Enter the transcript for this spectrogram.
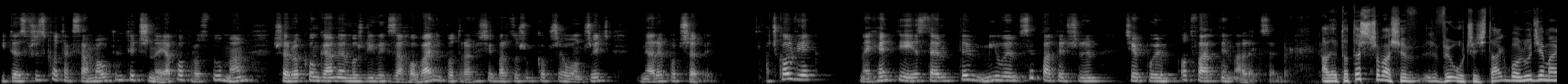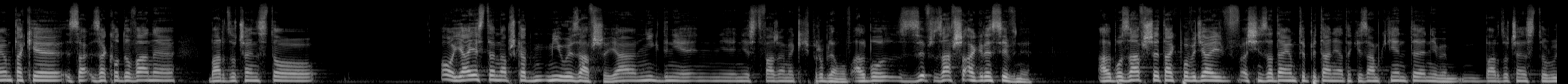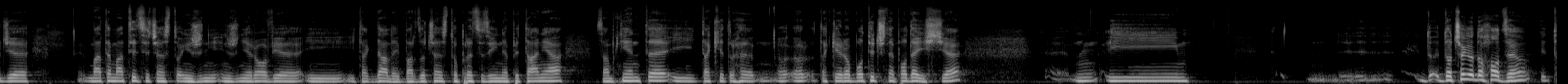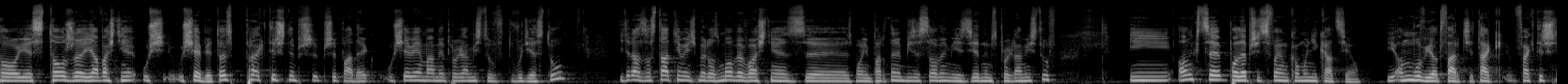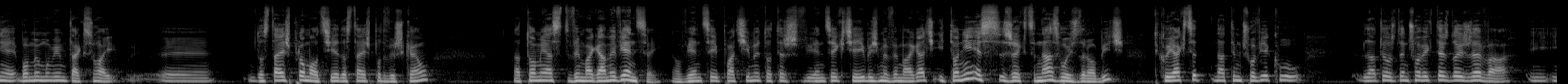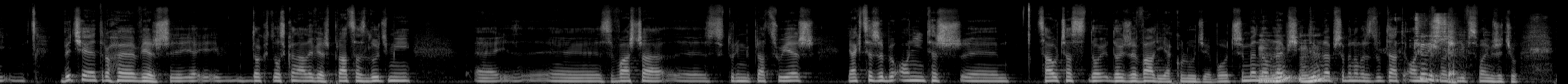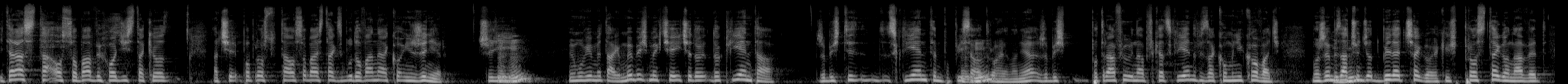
I to jest wszystko tak samo autentyczne. Ja po prostu mam szeroką gamę możliwych zachowań i potrafię się bardzo szybko przełączyć w miarę potrzeby. Aczkolwiek najchętniej jestem tym miłym, sympatycznym, ciepłym, otwartym Aleksem. Ale to też trzeba się wy- wyuczyć, tak? Bo ludzie mają takie za zakodowane bardzo często. O, ja jestem na przykład miły zawsze. Ja nigdy nie, nie, nie stwarzam jakichś problemów. Albo z, zawsze agresywny. Albo zawsze, tak jak powiedziałeś, właśnie zadają te pytania takie zamknięte. Nie wiem, bardzo często ludzie, matematycy, często inżyni inżynierowie i, i tak dalej, bardzo często precyzyjne pytania, zamknięte i takie trochę takie robotyczne podejście. I do, do czego dochodzę, to jest to, że ja właśnie u, u siebie, to jest praktyczny przy, przypadek, u siebie mamy programistów 20 i teraz ostatnio mieliśmy rozmowę właśnie z, z moim partnerem biznesowym i z jednym z programistów i on chce polepszyć swoją komunikację. I on mówi otwarcie, tak, faktycznie, bo my mówimy tak, słuchaj, yy, dostajesz promocję, dostajesz podwyżkę, Natomiast wymagamy więcej. No więcej płacimy, to też więcej chcielibyśmy wymagać. I to nie jest, że chcę na złość zrobić, tylko ja chcę na tym człowieku, dlatego że ten człowiek też dojrzewa. I, i bycie trochę, wiesz, do- doskonale wiesz, praca z ludźmi, e, e, zwłaszcza e, z którymi pracujesz, ja chcę, żeby oni też e, cały czas do, dojrzewali jako ludzie, bo czym będą Mhm, lepsi, tym mhm. lepsze będą rezultaty oni Oczywiście. przynosili w swoim życiu. I teraz ta osoba wychodzi z takiego, znaczy po prostu ta osoba jest tak zbudowana jako inżynier, czyli Mhm. my mówimy tak, my byśmy chcieli cię do, do klienta, żebyś ty z klientem popisał Mhm. trochę, no nie? Żebyś potrafił na przykład z klientem zakomunikować. Możemy Mhm. zacząć od byle czego, jakiegoś prostego nawet.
